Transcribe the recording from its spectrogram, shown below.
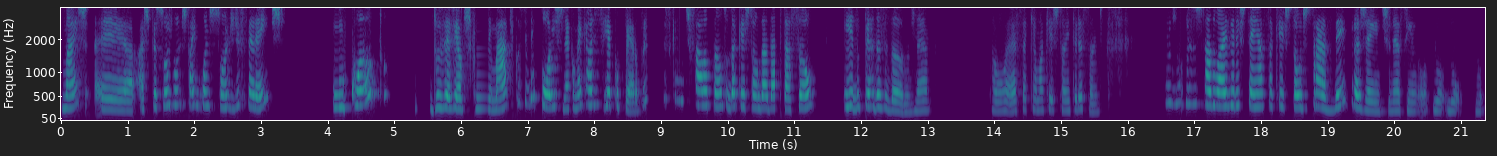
mas é, as pessoas vão estar em condições diferentes enquanto dos eventos climáticos e depois, né? Como é que elas se recuperam? Por isso que a gente fala tanto da questão da adaptação e do perdas e danos, né? Então, essa aqui é uma questão interessante os núcleos estaduais eles têm essa questão de trazer para a gente, né, assim, no, no, no,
